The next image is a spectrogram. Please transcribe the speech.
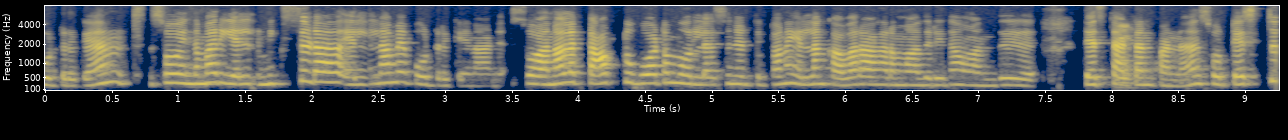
போட்டிருக்கேன். ஸோ இந்த மாதிரி எல் மிக்சடா எல்லாமே போட்டிருக்கேன் நான். ஸோ அதனால டாப் டு பாட்டம் ஒரு லெசன் எடுத்துக்கிட்டோம்னா எல்லாம் கவர் ஆகிற மாதிரி தான் வந்து டெஸ்ட் அட்டன் பண்ணேன். ஸோ டெஸ்ட்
